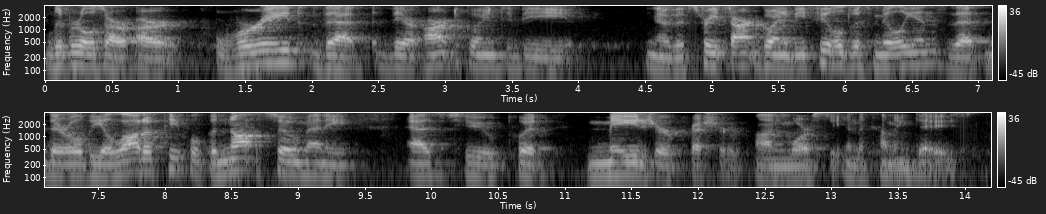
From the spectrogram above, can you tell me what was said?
liberals are, are worried that there aren't going to be you know the streets aren't going to be filled with millions that there will be a lot of people but not so many as to put major pressure on morsi in the coming days.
